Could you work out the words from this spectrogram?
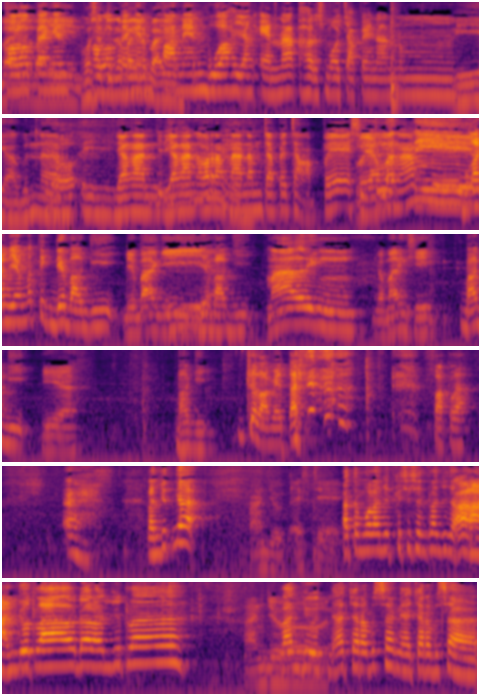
kalau pengen kalau pengen panen buah yang enak harus mau capek nanem. Iya benar. Jangan Jadi jangan gimana orang ya? nanam capek-capek, situ yang yang metik. ngambil. Bukan dia yang metik, dia bagi. dia bagi Dia bagi. maling nggak maling sih Bagi, iya bagi. Celametan. Fuck lah. Eh, lanjut nggak? Lanjut SC Atau mau lanjut ke season selanjutnya? Ah, lanjut lah, udah lanjut lah. lanjut Lanjut, ini acara besar nih, acara besar.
